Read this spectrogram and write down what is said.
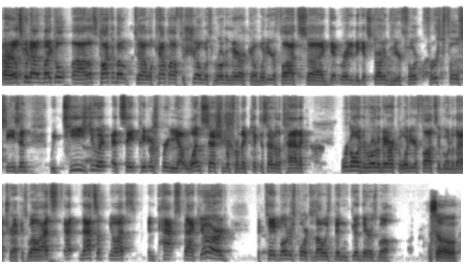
All right, let's go down, Michael. Uh, let's talk about. Uh, we'll cap off the show with Road America. What are your thoughts? Uh, getting ready to get started with your first full season. We teased you at, at St. Petersburg. You got one session before they kicked us out of the paddock. We're going to Road America. What are your thoughts of going to that track as well? That's that, that's a you know that's in Pabst backyard but Cape Motorsports has always been good there as well. So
